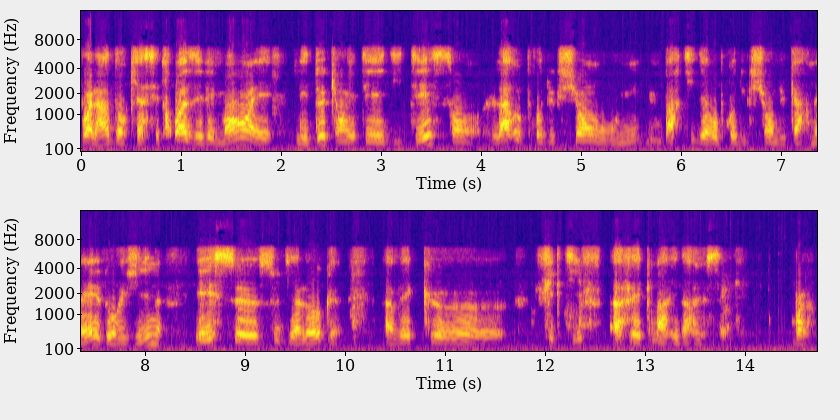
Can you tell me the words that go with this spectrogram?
voilà, donc il y a ces trois éléments et les deux qui ont été édités sont la reproduction ou une, partie des reproductions du carnet d'origine et ce, ce, dialogue avec euh, fictif avec Marie Dariussec. Voilà.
